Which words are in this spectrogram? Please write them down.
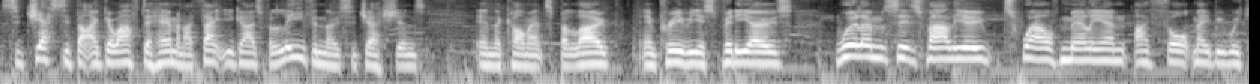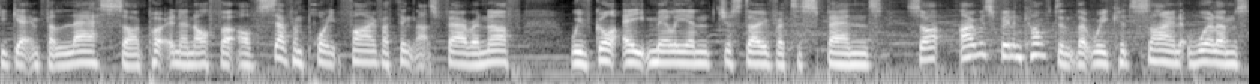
suggested that I go after him and I thank you guys for leaving those suggestions in the comments below. In previous videos, Willems' value 12 million. I thought maybe we could get him for less, so I put in an offer of 7.5. I think that's fair enough. We've got 8 million just over to spend. So I was feeling confident that we could sign Willems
